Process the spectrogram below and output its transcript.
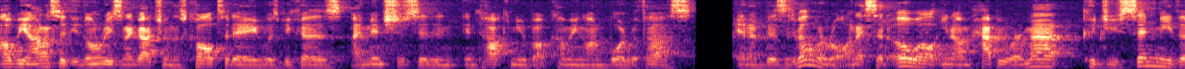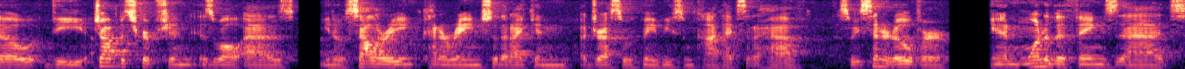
I'll be honest with you, the only reason I got you on this call today was because I'm interested in, in talking to you about coming on board with us in a business development role. And I said, oh, well, you know, I'm happy where I'm at. Could you send me, though, the job description as well as, you know, salary kind of range so that I can address it with maybe some contacts that I have? So he sent it over. And one of the things that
